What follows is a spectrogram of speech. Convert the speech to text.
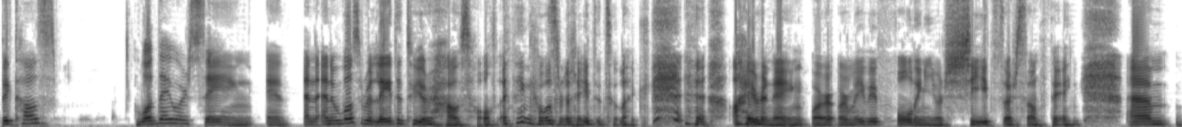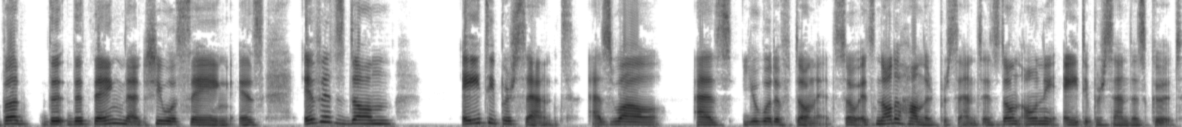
because what they were saying and and it was related to your household. I think it was related to like ironing or or maybe folding your sheets or something. Um, but the the thing that she was saying is if it's done 80% as well as you would have done it so it's not 100% it's done only 80% as good.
